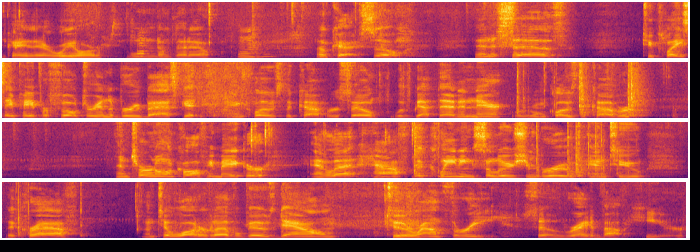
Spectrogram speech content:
Okay, there we are. You want to dump that out? Mm-hmm. Okay, so then it says to place a paper filter in the brew basket and close the cover. So we've got that in there. We're going to close the cover and turn on coffee maker and let half the cleaning solution brew into the craft until water level goes down to around three. So right about here.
